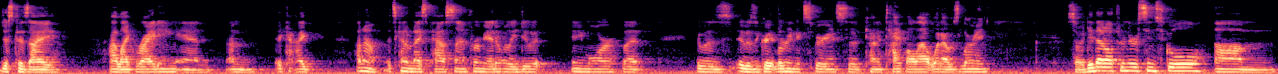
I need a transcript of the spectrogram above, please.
just because I, I like writing and I'm, it, I, I don't know, it's kind of a nice pastime for me. I don't really do it anymore, but it was it was a great learning experience to kind of type all out what I was learning. So I did that all through nursing school. Um,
